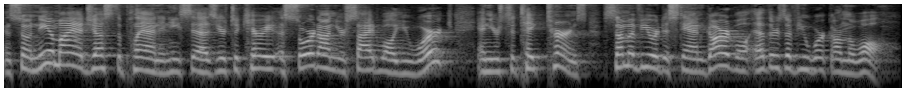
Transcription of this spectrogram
And so Nehemiah adjusts the plan and he says, You're to carry a sword on your side while you work, and you're to take turns. Some of you are to stand guard while others of you work on the wall.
